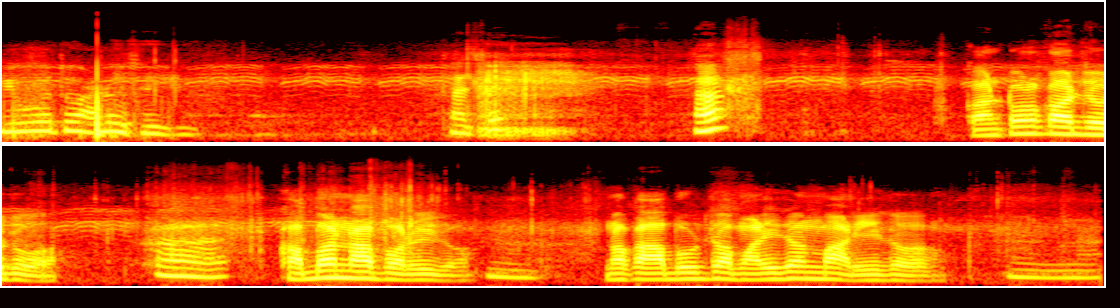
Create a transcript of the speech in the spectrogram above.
એવું તો આડું થઈ ગયું. સાચે? હા? કંટ્રોલ કરજો તો ખબર ના પડી તો ન કાબુ તમારી તો ને મારી તો હમ, ના,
